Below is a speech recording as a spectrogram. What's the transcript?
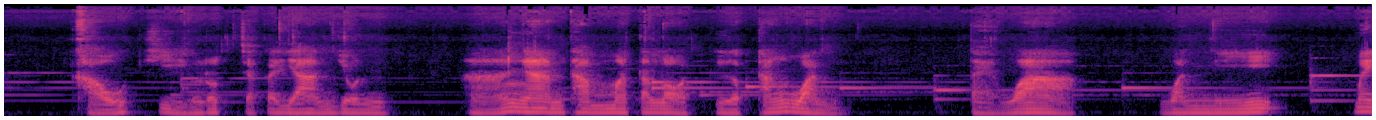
ๆ เขาขี่รถจักรยานยนต์ หางานทำมาตลอดเกือบทั้งวัน แต่ว่าวันนี้ไม่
